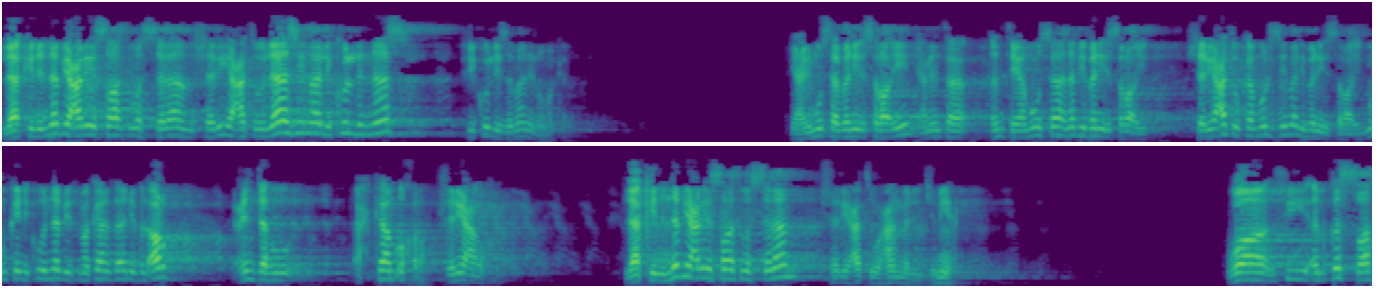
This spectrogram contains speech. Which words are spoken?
لكن النبي عليه الصلاة والسلام شريعته لازمة لكل الناس في كل زمان ومكان. يعني موسى بني إسرائيل يعني أنت أنت يا موسى نبي بني إسرائيل. شريعتك ملزمة لبني إسرائيل. ممكن يكون نبي في مكان ثاني في الأرض عنده أحكام أخرى شريعة أخرى. لكن النبي عليه الصلاة والسلام شريعته عامة للجميع. وفي القصة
